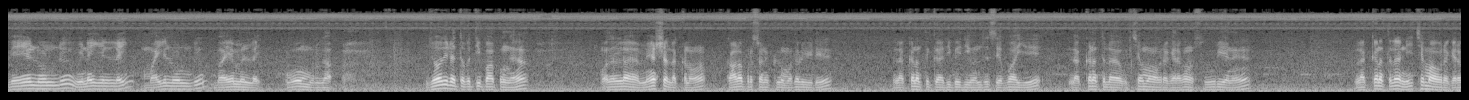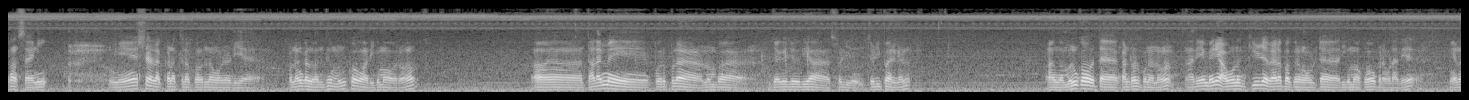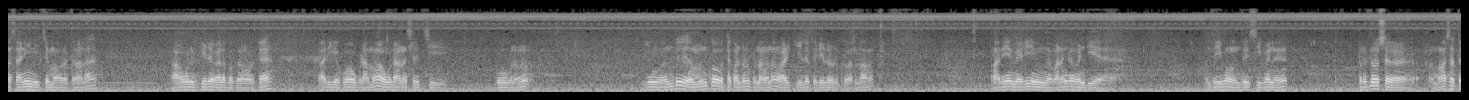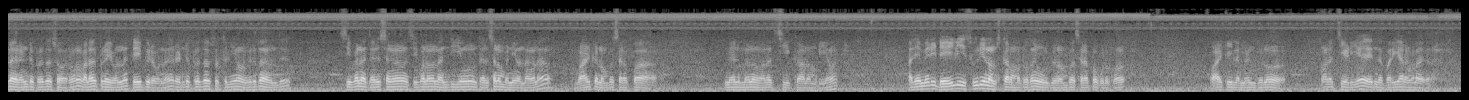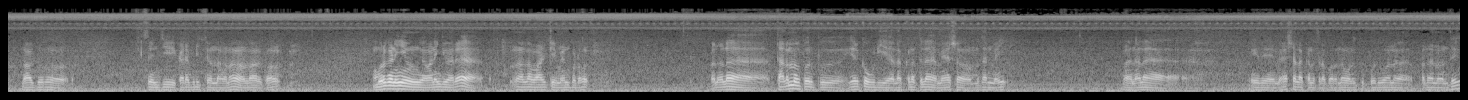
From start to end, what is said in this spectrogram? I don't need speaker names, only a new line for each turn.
வேலுண்டு வினையில்லை மயிலுண்டு பயமில்லை. ஓம் முருகா. ஜோதிடத்தை பற்றி பார்ப்போங்க முதல்ல மேஷ லக்கணம் காலப்பிரசனுக்கு முதல் வீடு. லக்கணத்துக்கு அதிபதி வந்து செவ்வாய். லக்கணத்தில் உச்சமாகிற கிரகம் சூரியன். லக்கணத்தில் நீச்சமாகிற கிரகம் சனி. மேஷ லக்கணத்தில் பிறந்தவங்களுடைய குணங்கள் வந்து முன்கோபம் அதிகமாக வரும். தலைமை பொறுப்பில் ரொம்ப ஜெகஜோதியாக சொல்லி சொல்லிப்பார்கள். அவங்க முன்கோபத்தை கண்ட்ரோல் பண்ணணும். அதேமாரி அவங்களுக்கு கீழே வேலை பார்க்குறவங்கள்ட்ட அதிகமாக கோவப்படக்கூடாது. ஏன்னா சனி நீச்சம் ஆகிறதுனால அவங்களுக்கு கீழே வேலை பார்க்குறவங்கள்ட்ட அதிக கோவப்படாமல் அவங்கள அனுசரித்து போகணும். இவங்க வந்து முன்கோபத்தை கண்ட்ரோல் பண்ணாங்கன்னா வாழ்க்கையில் பெரிய லெவலுக்கு வரலாம். அதேமாரி இவங்க வணங்க வேண்டிய தெய்வம் வந்து சிவன். பிரதோஷ மாதத்தில் ரெண்டு பிரதோஷம் வரும். வளர்ப்பிறை ஒன்று தேய்பிறை ஒன்று ரெண்டு பிரதோஷத்துலேயும் விரதம் வந்து சிவனை தரிசனம் சிவனும் நந்தியும் தரிசனம் பண்ணி வந்தாங்கன்னா வாழ்க்கை ரொம்ப சிறப்பாக மேலும் மேலும் வளர்ச்சி காண முடியும். அதேமாரி டெய்லி சூரிய நமஸ்காரம் பண்ணுறதும் உங்களுக்கு ரொம்ப சிறப்பாக கொடுக்கும். வாழ்க்கையில் மேம்பெரும் வளர்ச்சி அடைய இந்த பரிகாரங்களை நாள்தோறும் செஞ்சு கடைபிடிச்சு வந்தாங்கன்னா நல்லாயிருக்கும். முருகனையும் இவங்க வணங்கி வர நல்லா வாழ்க்கை மேம்படும். அதனால் தலைமை பொறுப்பு ஏற்கக்கூடிய லக்கணத்தில் மேஷம் முதன்மை. அதனால் இது மேஷ லக்கணத்தில் பிறந்தவங்களுக்கு பொதுவான பலன் வந்து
